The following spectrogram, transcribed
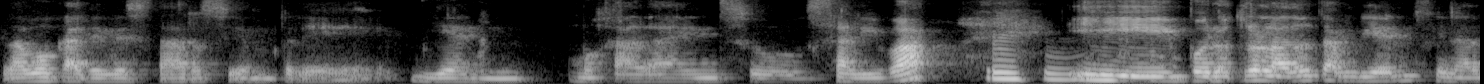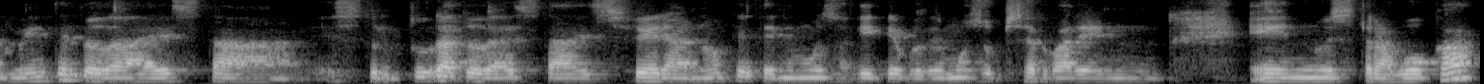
la boca debe estar siempre bien mojada en su saliva. Y por otro lado también finalmente toda esta estructura, toda esta esfera ¿no? que tenemos aquí que podemos observar en, en nuestra boca,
